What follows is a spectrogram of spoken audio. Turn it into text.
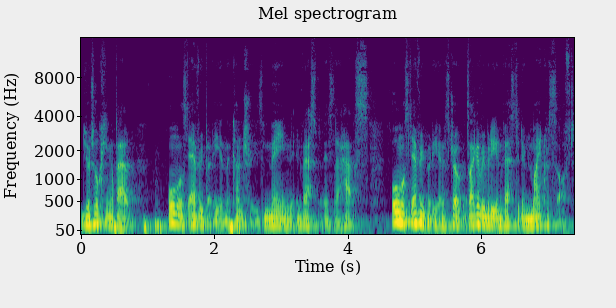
you're talking about almost everybody in the country's main investment is their house. Almost everybody in a stroke. It's like everybody invested in Microsoft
